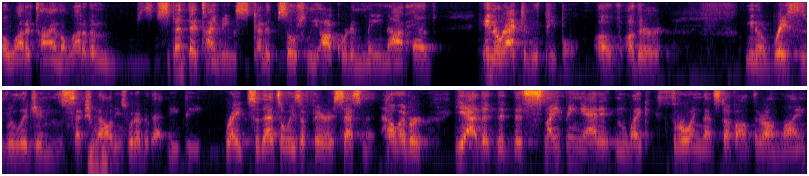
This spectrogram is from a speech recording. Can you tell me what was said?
a lot of time a lot of them spent that time being kind of socially awkward and may not have interacted with people of other you know races religions mm-hmm. sexualities whatever that may be right? So that's always a fair assessment. However yeah the, the, the sniping at it and like throwing that stuff out there online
